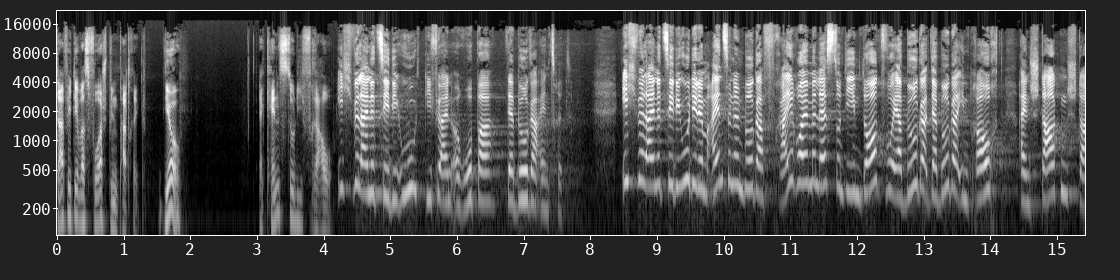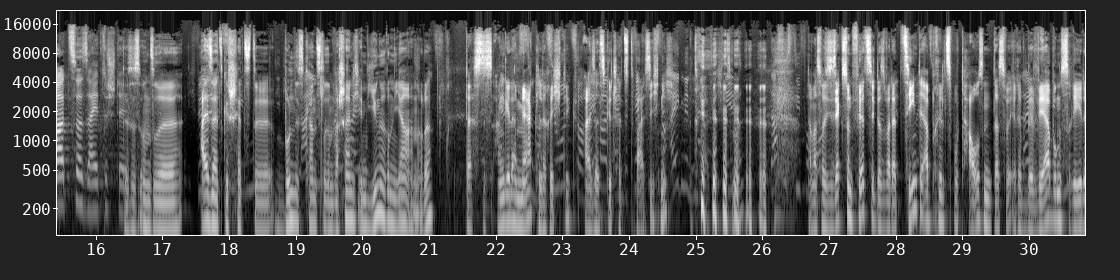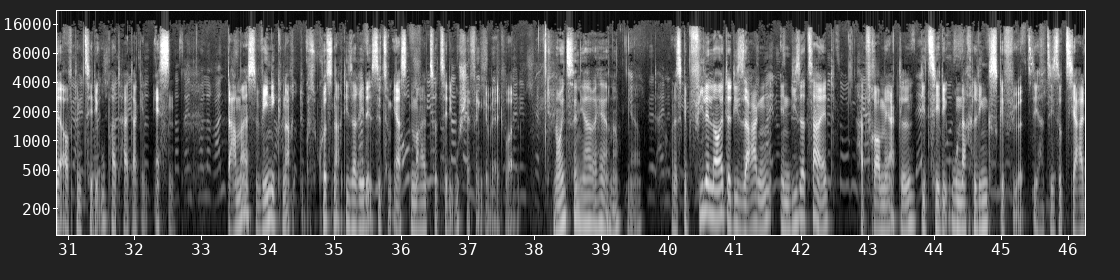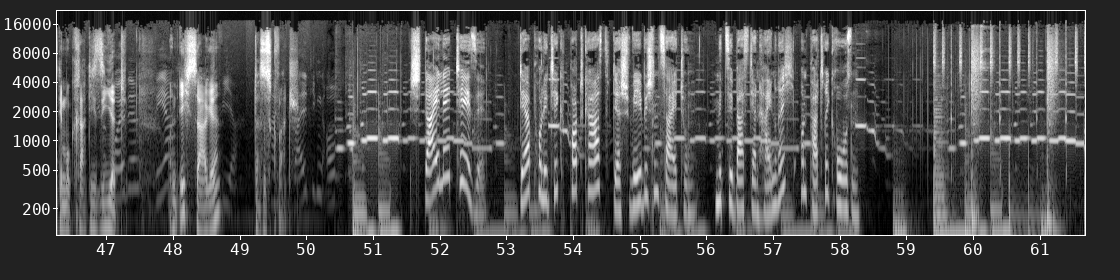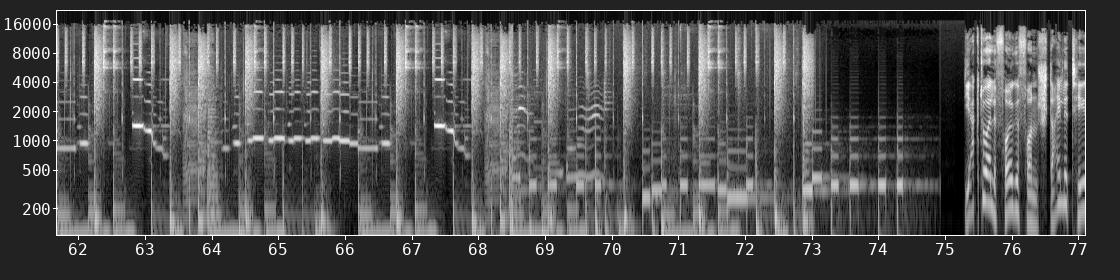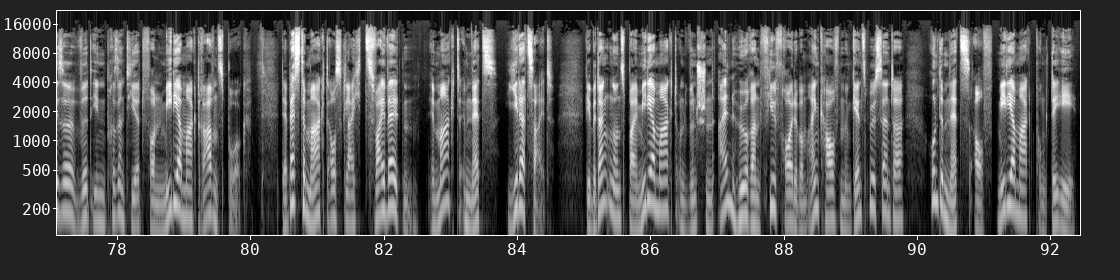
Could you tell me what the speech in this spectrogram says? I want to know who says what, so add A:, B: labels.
A: Darf ich dir was vorspielen, Patrick?
B: Jo.
A: Erkennst du die Frau?
C: Ich will eine CDU, die für ein Europa der Bürger eintritt. Ich will eine CDU, die dem einzelnen Bürger Freiräume lässt und die ihm dort, wo er Bürger, der Bürger ihn braucht, einen starken Staat zur Seite stellt.
B: Das ist unsere allseits geschätzte Bundeskanzlerin, wahrscheinlich in jüngeren Jahren, oder?
A: Das ist Angela Merkel richtig. Allseits geschätzt weiß ich nicht. Damals war sie 46, das war der 10. April 2000, das war ihre Bewerbungsrede auf dem CDU-Parteitag in Essen. Damals, wenig nach, kurz nach dieser Rede, ist sie zum ersten Mal zur CDU-Chefin gewählt worden.
B: 19 Jahre her, ne?
A: Ja. Und es gibt viele Leute, die sagen, in dieser Zeit hat Frau Merkel die CDU nach links geführt. Sie hat sie sozialdemokratisiert. Und ich sage, das ist Quatsch.
D: Steile These. Der Politik-Podcast der Schwäbischen Zeitung mit Sebastian Heinrich und Patrick Rosen.
B: Die aktuelle Folge von Steile These wird Ihnen präsentiert von Mediamarkt Ravensburg. Der beste Markt aus gleich zwei Welten. Im Markt, im Netz, jederzeit. Wir bedanken uns bei Mediamarkt und wünschen allen Hörern viel Freude beim Einkaufen im Gainsborough Center und im Netz auf mediamarkt.de.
